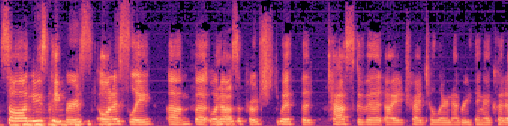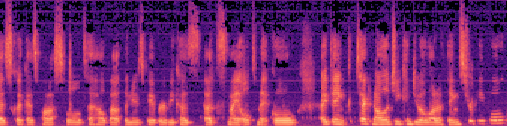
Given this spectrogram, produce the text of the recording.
saw newspapers, honestly. Um, but when yeah. I was approached with the task of it, I tried to learn everything I could as quick as possible to help out the newspaper because that's my ultimate goal. I think technology can do a lot of things for people,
